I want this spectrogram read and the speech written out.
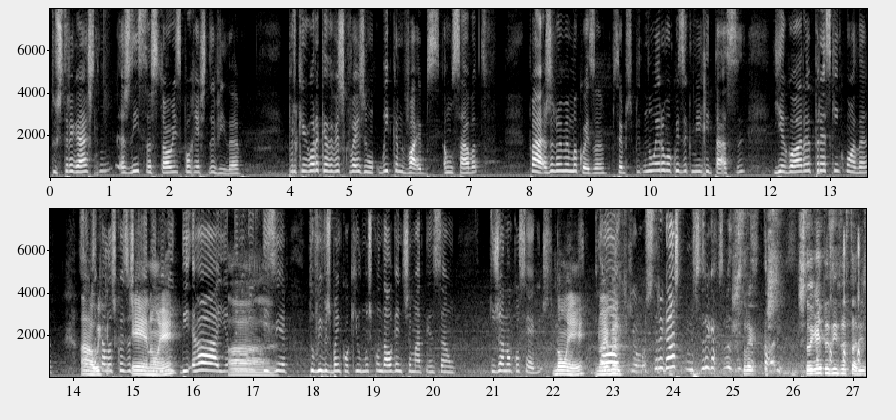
tu estragaste-me as Insta Stories para o resto da vida. Porque agora, cada vez que vejo um Weekend Vibes a um sábado, pá, já não é a mesma coisa, percebes? Não era uma coisa que me irritasse e agora parece que incomoda. Ah, Sabes Weekend- aquelas coisas é, que não é? te di- Ai, até Ah. dizer, tu vives bem com aquilo, mas quando alguém te chama a atenção, tu já não consegues. Não é? Não é Ai, que horror. Estragaste-me, estragaste-me as Estra-. Estraguei-te as Insta Stories.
